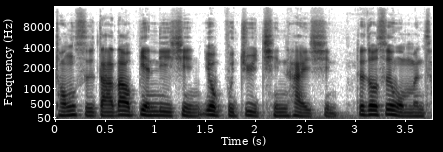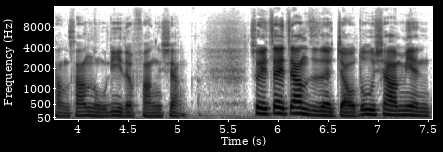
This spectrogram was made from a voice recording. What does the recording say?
同时达到便利性又不具侵害性？这都是我们厂商努力的方向。所以在这样子的角度下面，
